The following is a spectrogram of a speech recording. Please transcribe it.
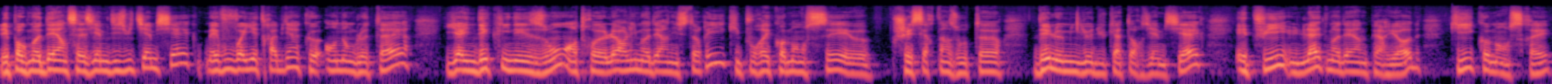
L'époque moderne, 16e, 18e siècle, mais vous voyez très bien qu'en Angleterre, il y a une déclinaison entre l'early modern history, qui pourrait commencer euh, chez certains auteurs dès le milieu du XIVe siècle, et puis une late modern période qui commencerait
